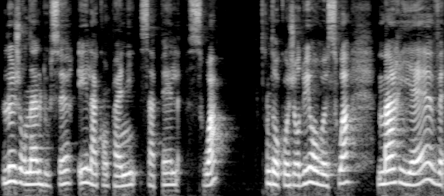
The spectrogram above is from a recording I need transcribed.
le journal douceur, et la compagnie s'appelle Soi. Donc aujourd'hui, on reçoit Marie-Ève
